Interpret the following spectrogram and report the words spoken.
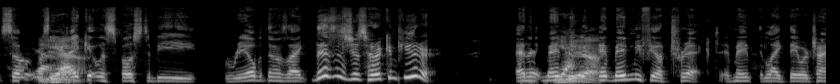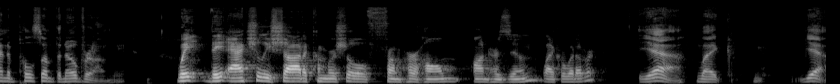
So it was Yeah. like it was supposed to be real, but then I was like, this is just her computer, and it made me Yeah. it made me feel tricked. It made like they were trying to pull something over on me. Wait, they actually shot a commercial from her home on her Zoom, like or whatever. Yeah, like yeah,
